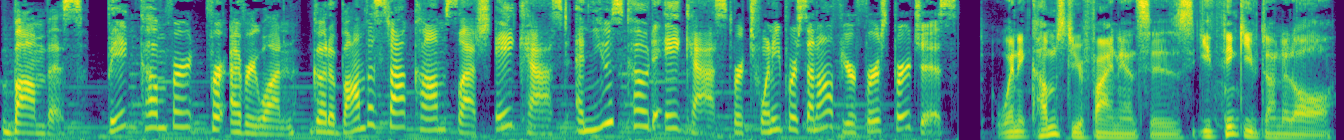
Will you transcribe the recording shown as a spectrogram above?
Bombas. Big comfort for everyone. Go to bombas.com slash ACAST and use code ACAST for 20% off your first purchase. When it comes to your finances, you think you've done it all.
